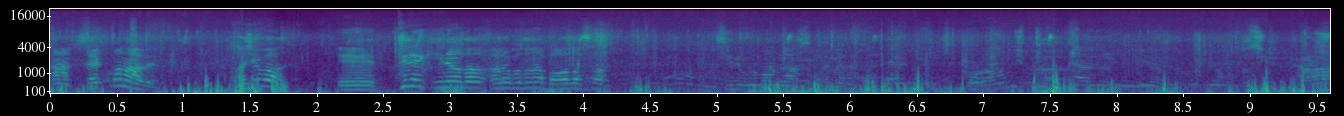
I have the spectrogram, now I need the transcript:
Ha Sekman abi. Acaba e, direkt yine ara- arabadan bağlasam seni vurmam lazım demeden. Doğranmış mı? Yani dur, bilmiyorum. Ha.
